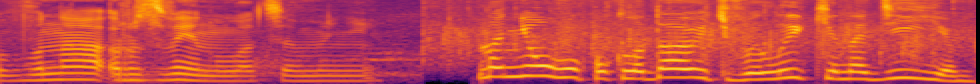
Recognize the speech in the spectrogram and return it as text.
вона розвинула це в мені. На нього покладають великі надії.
